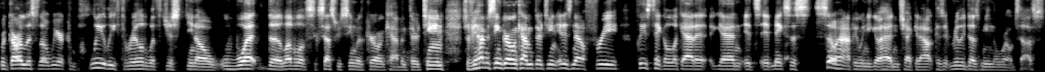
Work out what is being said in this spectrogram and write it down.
Regardless, though, we are completely thrilled with just you know what the level of success we've seen with Girl in Cabin 13. So if you haven't seen Girl in Cabin 13, it is now free. Please take a look at it. Again, it's it makes us so happy when you go ahead and check it out because it really does mean the world to us.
